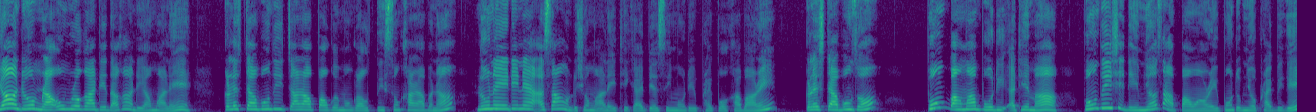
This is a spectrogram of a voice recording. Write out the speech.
ရန်တို့မရာဦးမရောကဒေတာခတယောက်မှလေကလစတာဘုံတီကြားတော့ပောက်ကွယ်မုံကောက်တီဆွန်ခရပါနာလူနေတီနဲ့အဆောင်တရှုံမှလေထိခိုက်ပျက်စီးမှုတွေဖိုက်ပေါ်ခပါရယ်ကလစတာဘုံစောဘုံပောင်မဘိုဒီအထက်မှာဘုံတီရှိတီမျောစာပောင်ဝရယ်ဘုံတမျိုးဖိုက်ပြီးကေ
